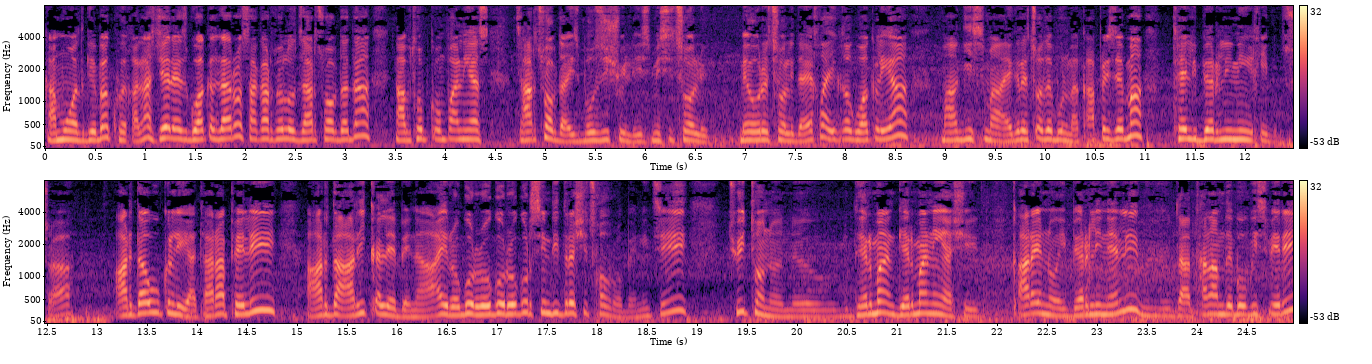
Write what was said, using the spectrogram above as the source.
გამოადგება ქვეყანას. ჯერ ეს გვაკლდა რომ საქართველოს ძარცვავდა და ნავთობ კომპანიას ძარცვავდა ის ბოზიშვილი ის მისი ცოლი მეორე ცოლი და ეხლა იქა გვაკლია მაგისმა ეგრეთ წოდებულმა კაპრიზებმა მთელი ბერლინი იყიდოს რა არ დაუკვლიათ არაფერი არ და არიკლებენ აი როგორ როგორ როგორ სიმდიდრეში ცხოვრობენ იცი? თვითონ გერმან გერმანიაში კარენოი ბერლინელი და თანამდებობის პირი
